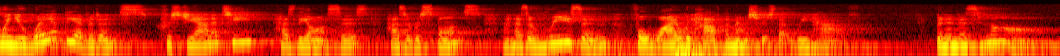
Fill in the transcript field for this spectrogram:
when you weigh up the evidence, Christianity has the answers, has a response, and has a reason for why we have the manuscripts that we have. But in Islam,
